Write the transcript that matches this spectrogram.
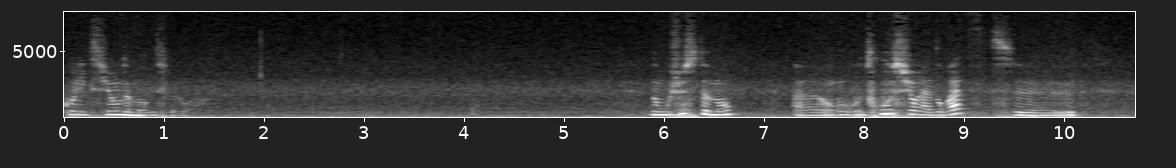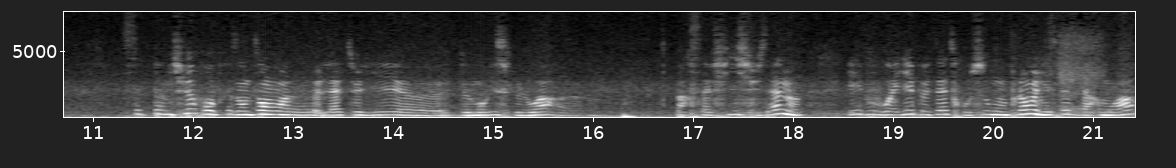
collection de Maurice Leloir. Donc justement, on retrouve sur la droite cette peinture représentant euh, l'atelier euh, de Maurice Leloir euh, par sa fille Suzanne. Et vous voyez peut-être au second plan une espèce d'armoire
